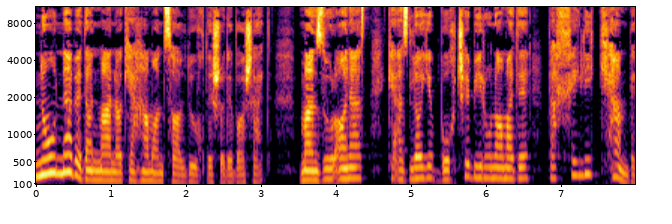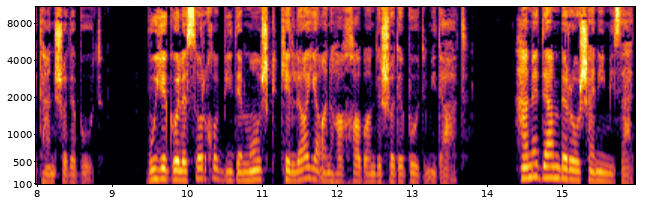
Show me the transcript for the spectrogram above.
نو نه معنا که همان سال دوخته شده باشد. منظور آن است که از لای بخچه بیرون آمده و خیلی کم به تن شده بود. بوی گل سرخ و بید مشک که لای آنها خوابانده شده بود می‌داد. همه دم به روشنی می‌زد.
